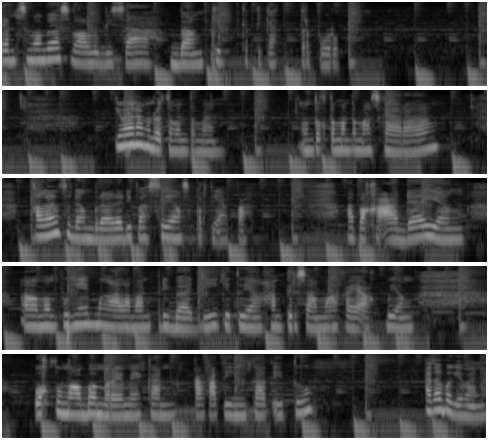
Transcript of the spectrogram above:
dan semoga selalu bisa bangkit ketika terpuruk. Gimana menurut teman-teman? Untuk teman-teman sekarang kalian sedang berada di fase yang seperti apa? Apakah ada yang uh, mempunyai pengalaman pribadi gitu yang hampir sama kayak aku yang waktu maba meremehkan kakak tingkat itu? Atau bagaimana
